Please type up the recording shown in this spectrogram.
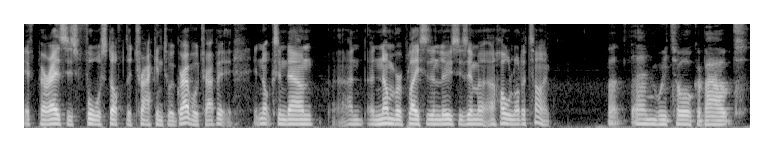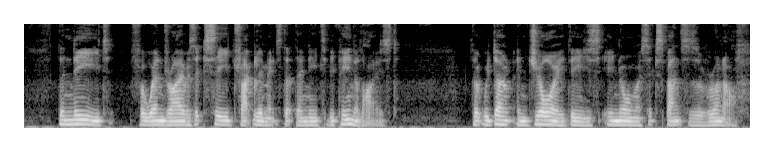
if Perez is forced off the track into a gravel trap, it, it knocks him down a, a number of places and loses him a, a whole lot of time. But then we talk about the need for when drivers exceed track limits that they need to be penalised. That we don't enjoy these enormous expanses of runoff.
